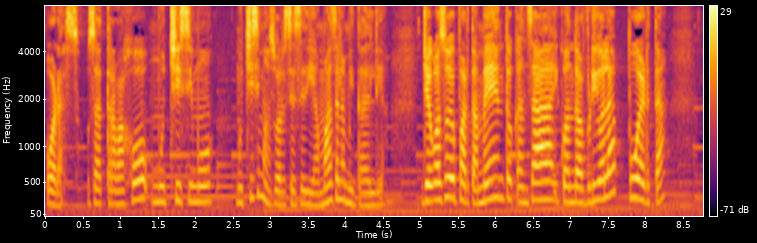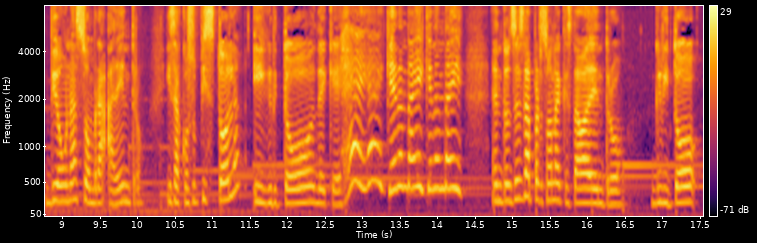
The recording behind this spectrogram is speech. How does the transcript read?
horas. O sea, trabajó muchísimo, muchísimas horas ese día, más de la mitad del día. Llegó a su departamento cansada y cuando abrió la puerta vio una sombra adentro y sacó su pistola y gritó de que, hey, hey, ¿quién anda ahí? ¿quién anda ahí? Entonces la persona que estaba adentro gritó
